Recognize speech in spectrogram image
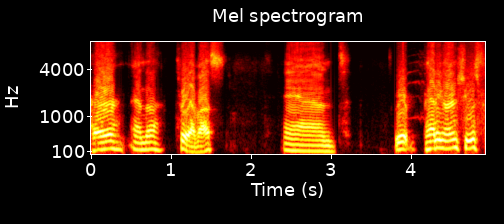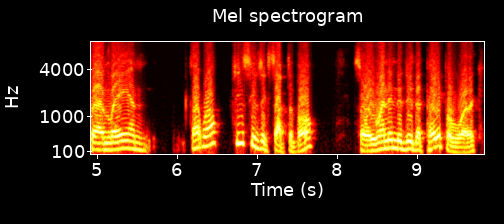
her and the three of us, and we were petting her, and she was friendly, and thought, well, she seems acceptable. So we went in to do the paperwork,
